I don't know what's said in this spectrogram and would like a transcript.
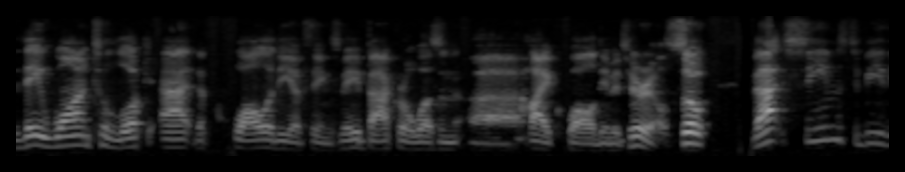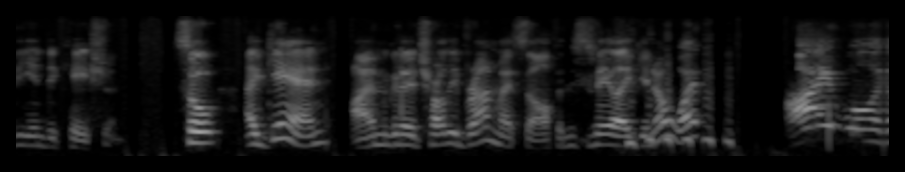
they want to look at the quality of things. Maybe Batgirl wasn't uh, high quality material, so that seems to be the indication. So again, I'm gonna Charlie Brown myself and say like, you know what? I will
